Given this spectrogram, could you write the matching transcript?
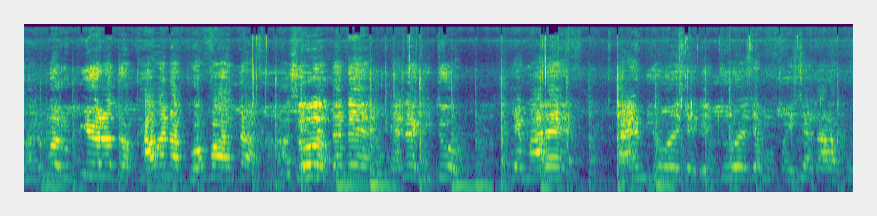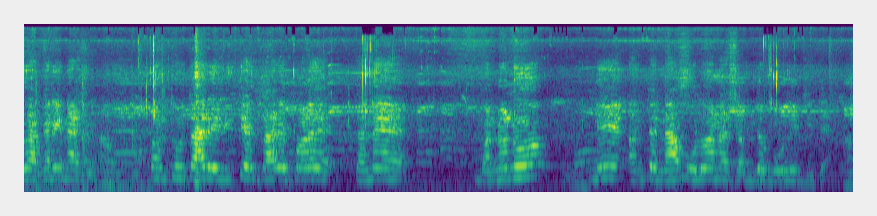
ઘરમાં રૂપિયો નતો ખાવાના ફોફા હતા. તને એને કીધું કે મારે ટાઈમ જોવે છે રીત જોવે છે હું પૈસા તારા પૂરા કરી નાખી પણ તું તારી રીતે તારે તારી પડે તને મનનું ને અંતે ના બોલવાના શબ્દ બોલી દીધા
